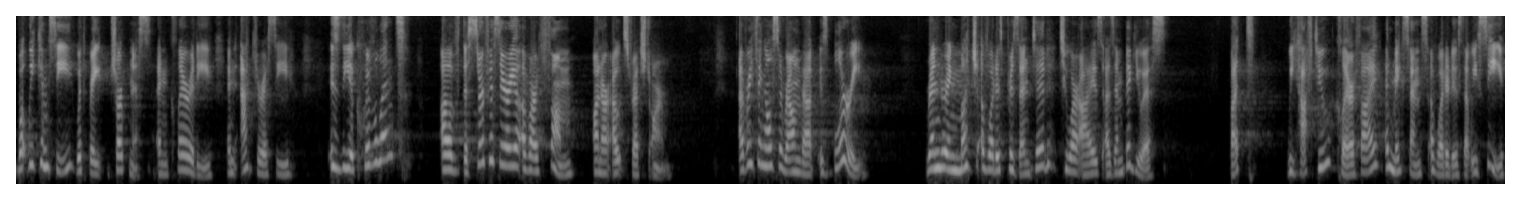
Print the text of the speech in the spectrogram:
What we can see with great sharpness and clarity and accuracy is the equivalent of the surface area of our thumb on our outstretched arm. Everything else around that is blurry, rendering much of what is presented to our eyes as ambiguous. But we have to clarify and make sense of what it is that we see.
